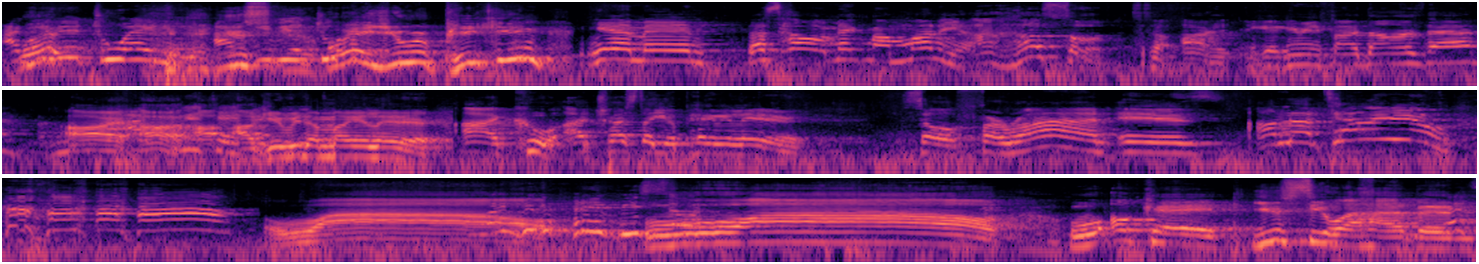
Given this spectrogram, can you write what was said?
I what? give you 20. I s- give you 20. Wait, you were peeking? Yeah, man, that's how I make my money. I hustle. So, alright, you gonna give me $5, Dad? All right, I'll give you I'll, 10, I'll I'll give you the money later. Alright, cool. I trust that you'll pay me later. So, Ferran is. I'm not telling you! Wow. you gotta be so- Wow. Well, Okay, you see what happens.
